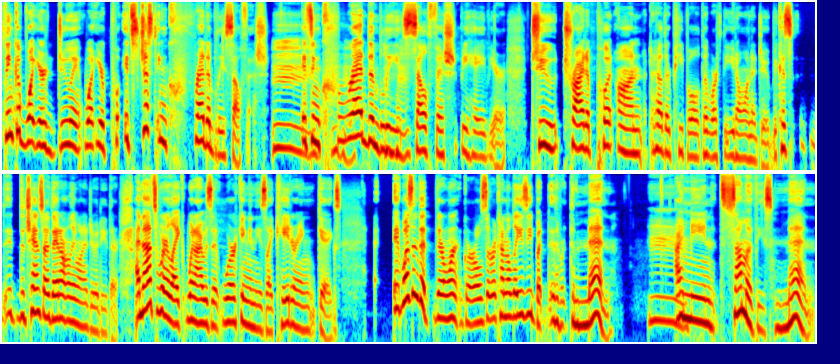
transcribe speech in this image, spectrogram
think of what you're doing. What you're. Pu- it's just incredibly selfish. Mm, It's mm-hmm. incredibly selfish behavior to try to put on to other people the work that you don't want to do because it, the chances are they don't really want to do it either. And that's where, like, when I was at working in these like catering gigs, it wasn't that there weren't girls that were kind of lazy, but were the men. Mm. I mean, some of these men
